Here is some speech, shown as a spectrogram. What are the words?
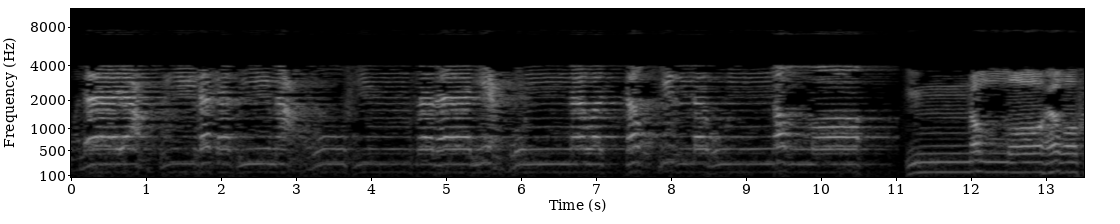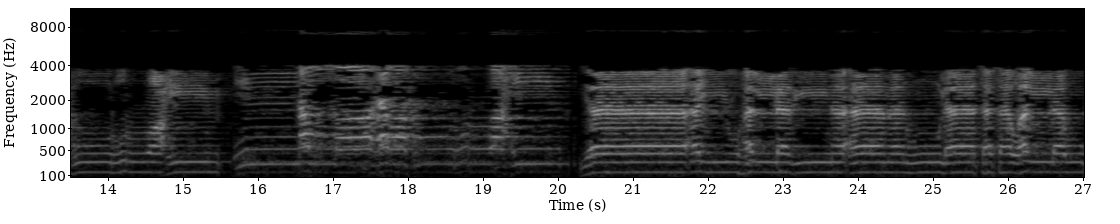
ولا يعصينك في معروف فبايعهن واستغفر لهن الله. إن الله غفور رحيم. إن الله غفور رحيم. يا أيها الذين آمنوا لا تتولوا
